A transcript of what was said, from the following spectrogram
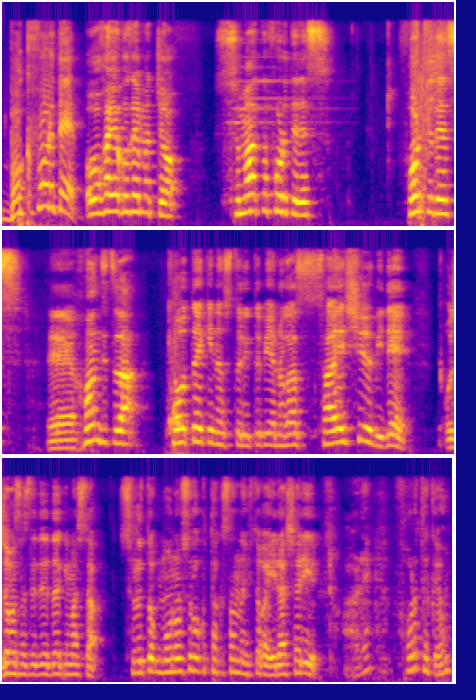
僕フォルテおはようございます。スマートフォルテです。フォルテです。えー、本日は京都駅のストリートピアノが最終日でお邪魔させていただきました。するとものすごくたくさんの人がいらっしゃりあれ？フォルテくん？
